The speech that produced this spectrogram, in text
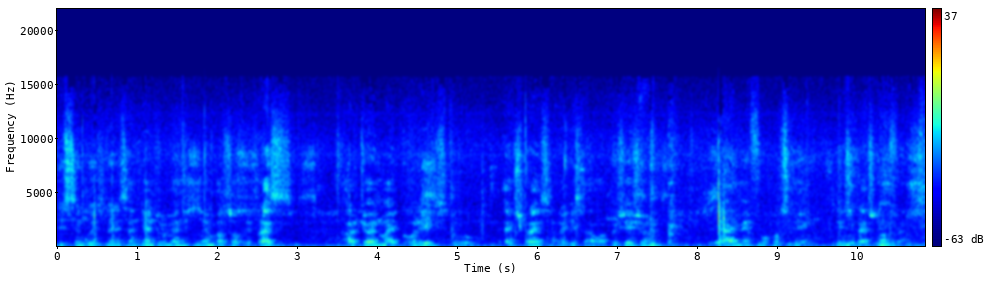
distinguished ladies and gentlemen, members of the press, I'll join my colleagues to express and register our appreciation to the IMF for hosting this press conference.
